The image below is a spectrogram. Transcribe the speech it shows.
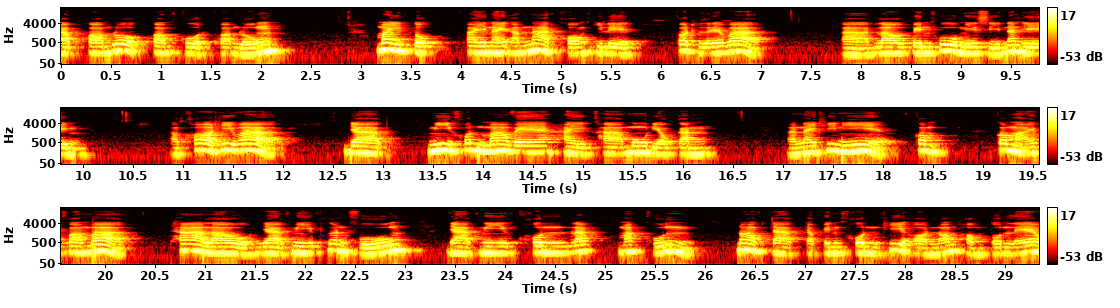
กับความโลภความโกรธความหลง ไม่ตกไปในอำนาจของกิเลส ก็ถือได้ว่าเราเป็นผู้มีศีลนั่นเอง ข้อที่ว่าอยากมีคนมาแวให้ขามูเดียวกัน ในที่นี้ก็ก็หมายความว่าถ้าเราอยากมีเพื่อนฝูง อยากมีคนรักมักคุ้น นอกจากจะเป็นคนที่อ่อนน้อมถ่อมตนแล้ว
